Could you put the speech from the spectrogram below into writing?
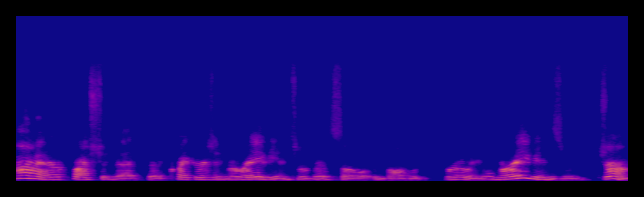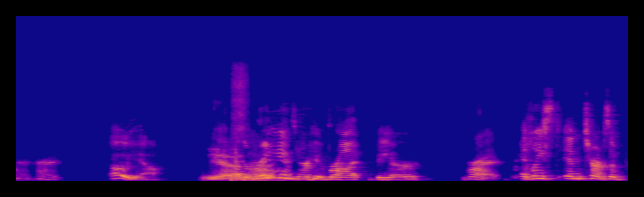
comment or a question that the Quakers and Moravians were both so involved with brewing. Well, Moravians were German, right? Oh, yeah. Yeah, The Moravians were who brought beer, Right, at least in terms of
